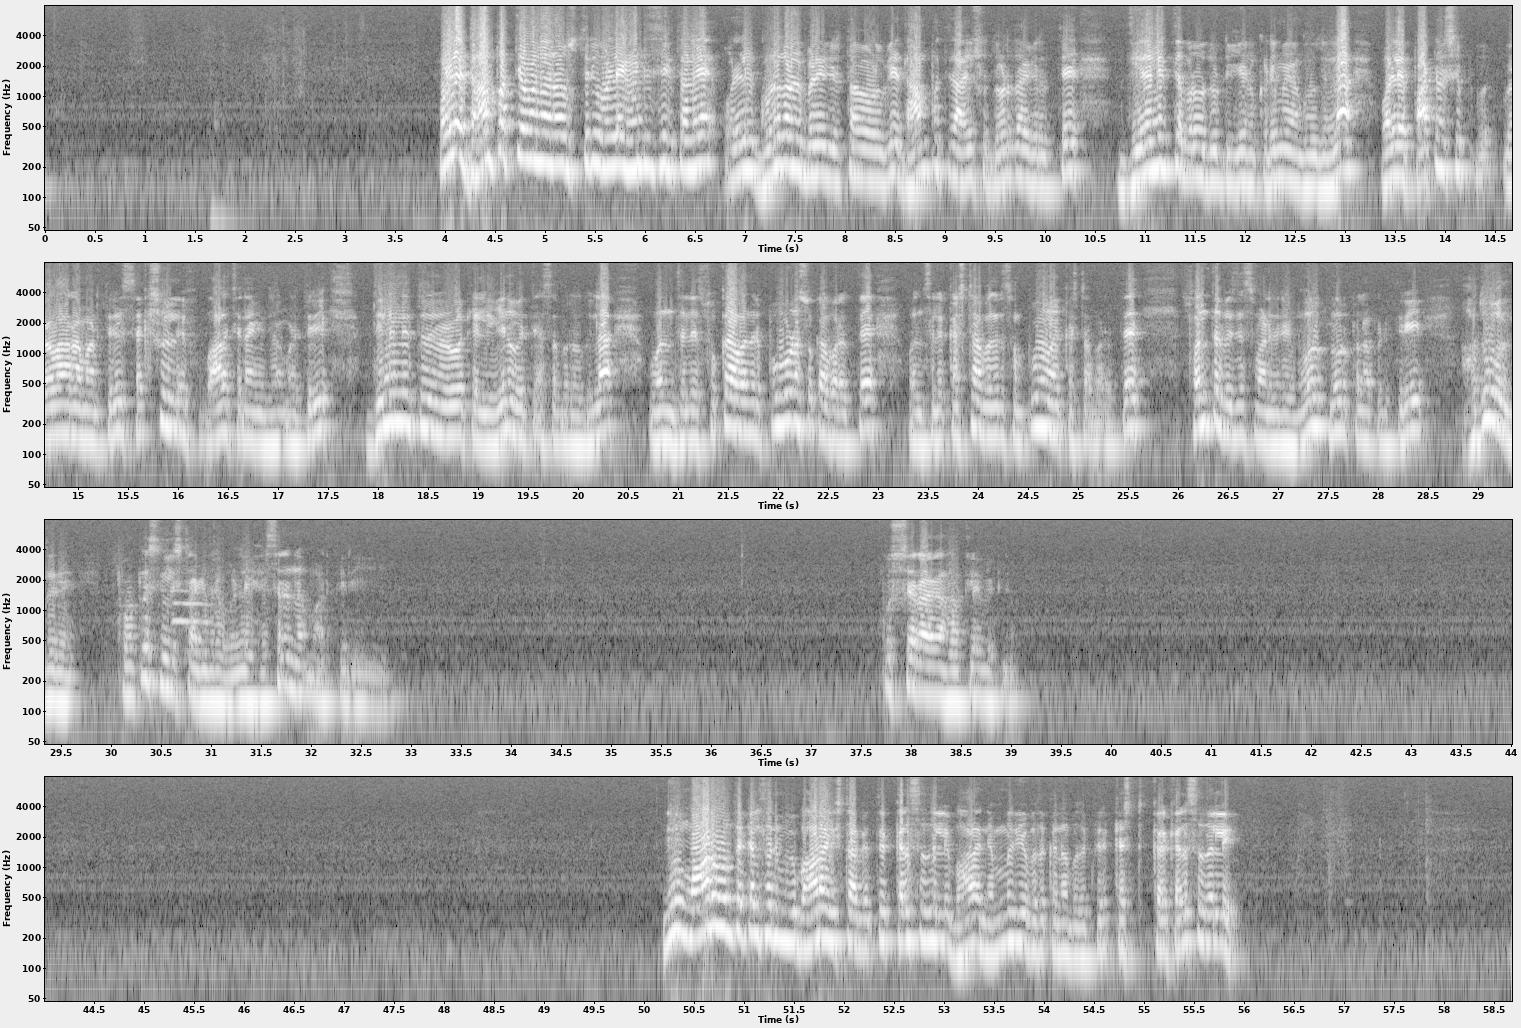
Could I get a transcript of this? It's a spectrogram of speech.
ಒಳ್ಳೆ ದಾಂಪತ್ಯವನ್ನು ಅನುಭವಿಸ್ತೀರಿ. ಒಳ್ಳೆ ಹೆಂಡತಿ ಸಿಗ್ತಾಳೆ. ಒಳ್ಳೆ ಗುಣಗಳು ಬೆಳಗಿರ್ತಾವೆ ಅವಳಿಗೆ. ದಾಂಪತ್ಯದ ಆಯುಷ್ಯ ದೊಡ್ಡದಾಗಿರುತ್ತೆ. ದಿನನಿತ್ಯ ಬರೋ ದುಡ್ಡಿಗೆ ಏನು ಕಡಿಮೆ ಆಗುವುದಿಲ್ಲ. ಒಳ್ಳೆ ಪಾರ್ಟ್ನರ್ಶಿಪ್ ವ್ಯವಹಾರ ಮಾಡ್ತೀರಿ ಸೆಕ್ಷುವಲ್ ಲೈಫ್ ಭಾಳ ಚೆನ್ನಾಗಿ ಎಂಜಾಯ್ ಮಾಡ್ತೀರಿ. ದಿನನಿತ್ಯದ ನಡವಳಿಕೆಯಲ್ಲಿ ಏನು ವ್ಯತ್ಯಾಸ ಬರೋದಿಲ್ಲ. ಒಂದ್ಸಲ ಸುಖ ಬಂದರೆ ಪೂರ್ಣ ಸುಖ ಬರುತ್ತೆ, ಒಂದ್ಸಲ ಕಷ್ಟ ಬಂದರೆ ಸಂಪೂರ್ಣವಾಗಿ ಕಷ್ಟ ಬರುತ್ತೆ. ಸ್ವಂತ ಬಿಸ್ನೆಸ್ ಮಾಡಿದರೆ ನೂರಕ್ಕೆ ನೂರು ಫಲ ಪಡಿತೀರಿ. ಅದು ಅಲ್ಲದೆ ಪ್ರೊಫೆಷನಲಿಸ್ಟ್ ಆಗಿದ್ರೆ ಒಳ್ಳೆ ಹೆಸರನ್ನು ಮಾಡ್ತೀರಿ. ಪುಷ್ಯರಾಗ ಹಾಕ್ಲೇಬೇಕು ನೀವು. ನೀವು ಮಾಡುವಂತ ಕೆಲಸ ನಿಮಗೆ ಬಹಳ ಇಷ್ಟ ಆಗುತ್ತೆ. ಕೆಲಸದಲ್ಲಿ ಬಹಳ ನೆಮ್ಮದಿಯ ಬದುಕನ್ನು ಬದುಕ್ತೀರಿ. ಕೆಲಸದಲ್ಲಿ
